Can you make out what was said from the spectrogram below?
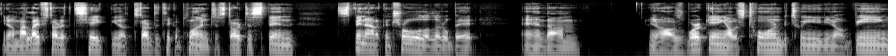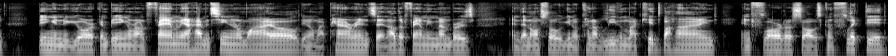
you know, my life started to take, you know, started to take a plunge. It started to spin, spin out of control a little bit. And, um, you know, I was working. I was torn between, you know, being being in New York and being around family I haven't seen in a while. You know, my parents and other family members, and then also, you know, kind of leaving my kids behind in Florida, so I was conflicted.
